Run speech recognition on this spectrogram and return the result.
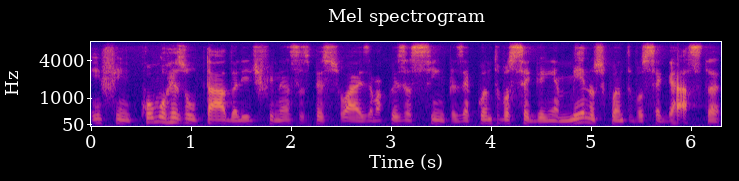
enfim, como resultado ali de finanças pessoais é uma coisa simples, é quanto você ganha menos quanto você gasta,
